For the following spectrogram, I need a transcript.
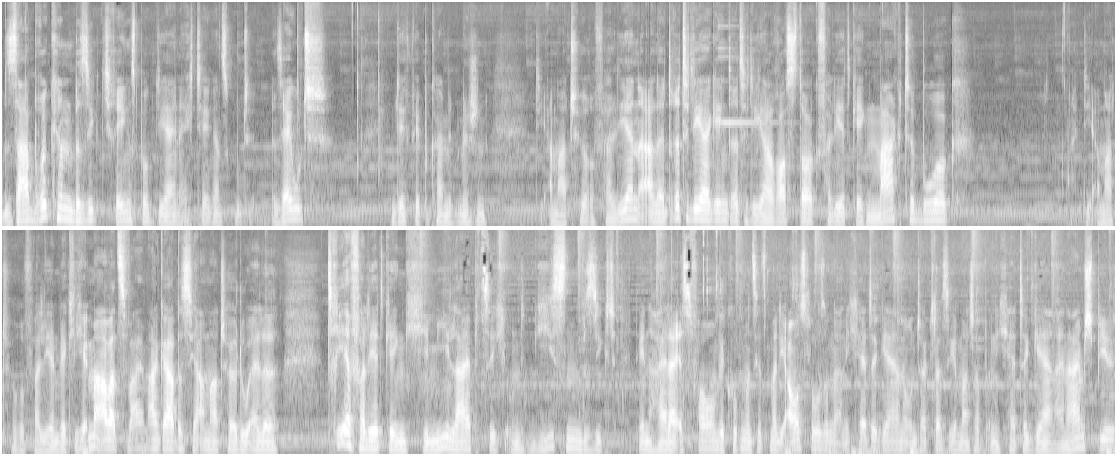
Saarbrücken besiegt Regensburg, die ja in echt hier ganz gut, sehr gut im DFB-Pokal mitmischen. Die Amateure verlieren alle. Dritte Liga gegen Dritte Liga. Rostock verliert gegen Magdeburg. Die Amateure verlieren wirklich immer, aber zweimal gab es ja Amateurduelle. Trier verliert gegen Chemie Leipzig und Gießen besiegt den Heiler SV. Und wir gucken uns jetzt mal die Auslosung an. Ich hätte gerne unterklassige Mannschaft und ich hätte gerne ein Heimspiel.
